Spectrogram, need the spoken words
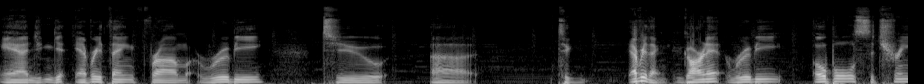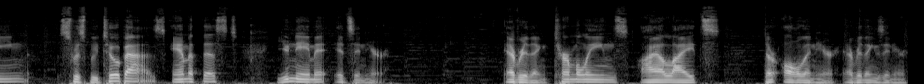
and you can get everything from ruby to uh, to everything garnet, ruby, opal, citrine, Swiss blue topaz, amethyst, you name it, it's in here. Everything, tourmalines, iolites, they're all in here. Everything's in here.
